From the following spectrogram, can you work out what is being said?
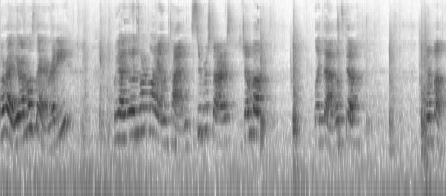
All right, you're almost there. Ready? We gotta go into our plyo time. Superstars, jump up like that. Let's go. Jump up.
